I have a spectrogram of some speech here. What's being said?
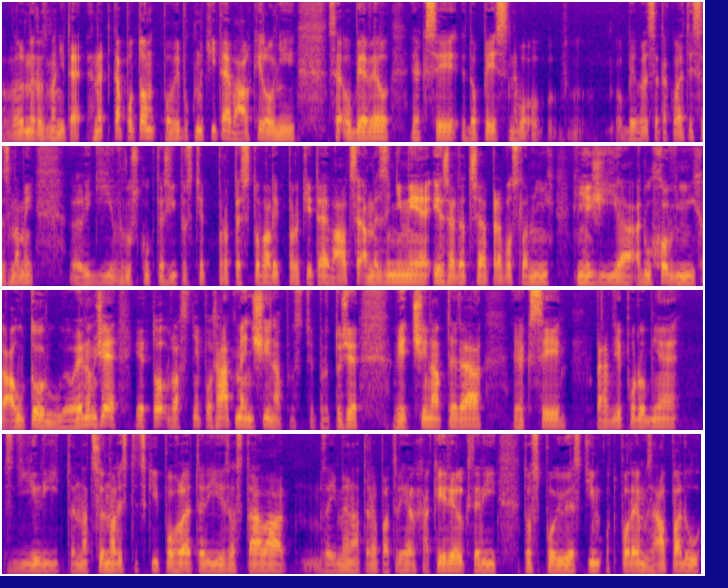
velmi rozmanité. Hnedka potom, po vypuknutí té války loni, se objevil jaksi dopis, nebo objevily se takové ty seznamy lidí v Rusku, kteří prostě protestovali proti té válce a mezi nimi je i řada třeba pravoslavných kněží a, a duchovních a autorů. Jo. Jenomže je to vlastně pořád menšina, prostě, protože většina teda jaksi pravděpodobně sdílí ten nacionalistický pohled, který zastává zejména teda patriarcha Kiril, který to spojuje s tím odporem k západu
